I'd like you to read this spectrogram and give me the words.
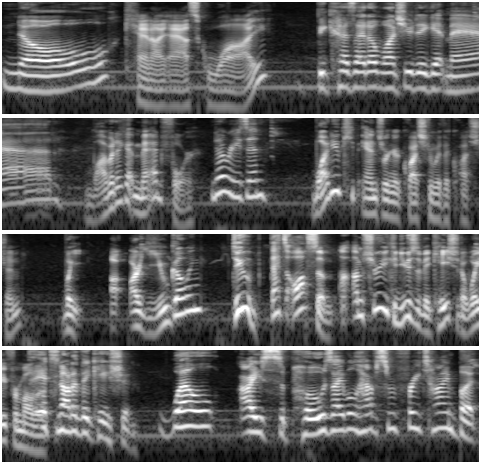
No. Can I ask why? Because I don't want you to get mad. Why would I get mad for? No reason. Why do you keep answering a question with a question? Wait, a- are you going? Dude, that's awesome. I- I'm sure you could use a vacation away from all the. It's not a vacation. Well, I suppose I will have some free time, but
